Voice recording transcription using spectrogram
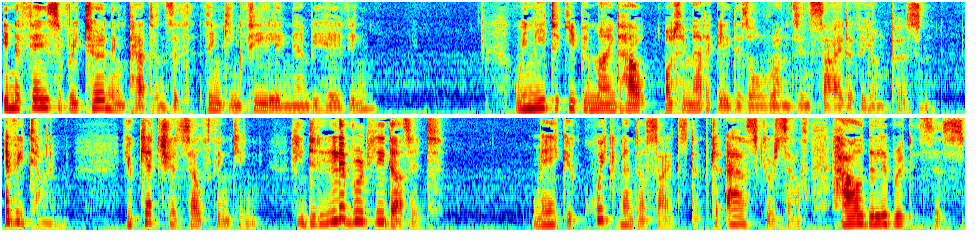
In the face of returning patterns of thinking, feeling, and behaving, we need to keep in mind how automatically this all runs inside of a young person. Every time you catch yourself thinking, he deliberately does it. Make a quick mental sidestep to ask yourself, how deliberate is this?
